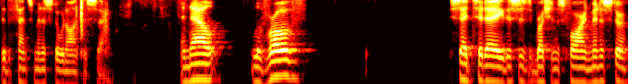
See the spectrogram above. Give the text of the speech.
the defense minister went on to say. And now Lavrov said today, this is Russia's foreign minister,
